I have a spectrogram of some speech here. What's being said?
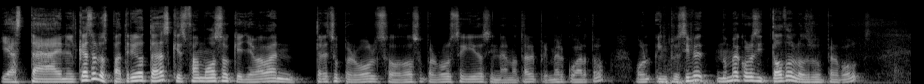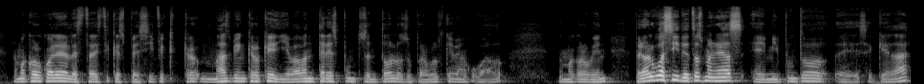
Y hasta en el caso de los Patriotas, que es famoso que llevaban tres Super Bowls o dos Super Bowls seguidos sin anotar el primer cuarto, o inclusive, no me acuerdo si todos los Super Bowls, no me acuerdo cuál era la estadística específica, creo, más bien creo que llevaban tres puntos en todos los Super Bowls que habían jugado, no me acuerdo bien, pero algo así, de todas maneras, eh, mi punto eh, se queda.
